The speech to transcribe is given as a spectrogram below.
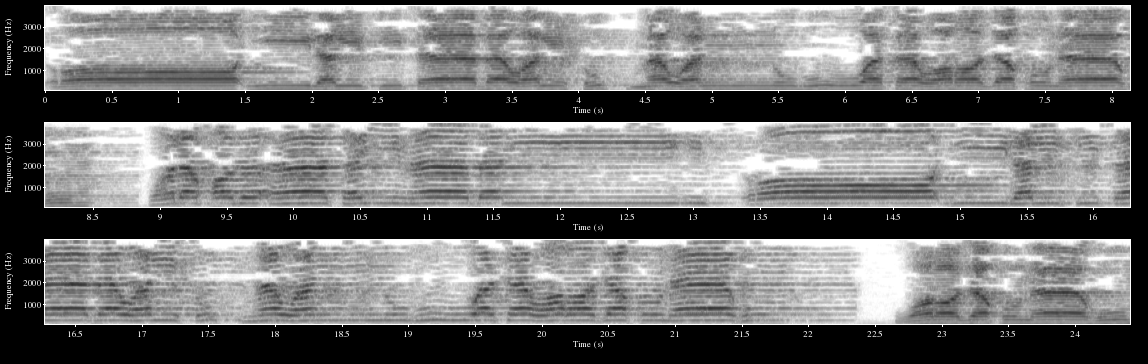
إسرائيل الكتاب والحكم والنبوة ورزقناهم. ولقد آتينا بني إسرائيل الكتاب والحكم والنبوة ورزقناهم ورزقناهم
